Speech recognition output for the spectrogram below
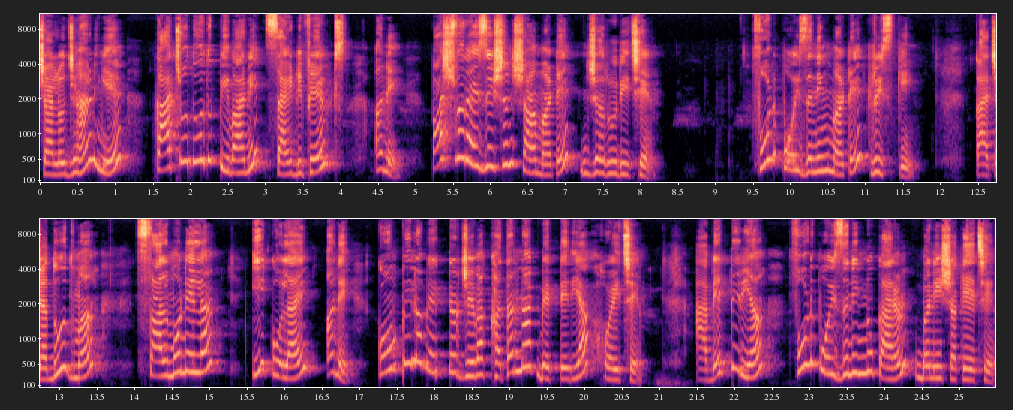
ચાલો જાણીએ કાચું દૂધ પીવાની સાઈડ ઇફેક્ટ્સ અને પાશ્વરાઇઝેશન શા માટે જરૂરી છે? ફૂડ પોઈઝનિંગ માટે રિસ્કી કાચા દૂધમાં સાલ્મોનેલા ઇકોલાઈ અને કોમ્પિલોબેક્ટર જેવા ખતરનાક બેક્ટેરિયા હોય છે. આ બેક્ટેરિયા ફૂડ પોઈઝનિંગનું કારણ બની શકે છે.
